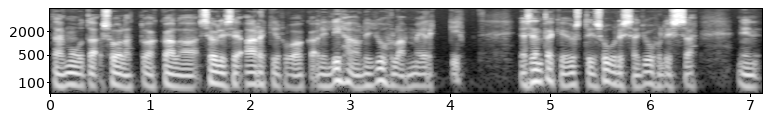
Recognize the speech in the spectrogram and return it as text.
tai muuta suolattua kalaa, se oli se arkiruoka, eli liha oli juhlan merkki. Ja sen takia justiin suurissa juhlissa niin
